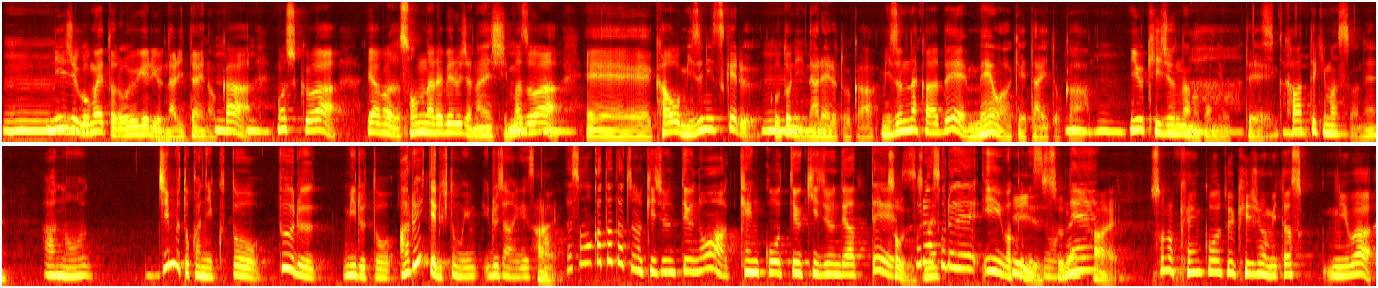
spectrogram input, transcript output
うん。25メートル泳げるようになりたいのか、うんうん。もしくはいやまだそんなレベルじゃないしまずは、えー顔を水につけることになれるとか、水の中で目を開けたいとかうんうん。いう基準なのかによって変わってきますよね。あのジムとかに行くとプール見ると歩いてる人もいるじゃないですか、はい。でその方たちの基準っていうのは健康っていう基準であってね。れはそれでいいわけですもんね。いいね。はい、その健康という基準を満たすには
